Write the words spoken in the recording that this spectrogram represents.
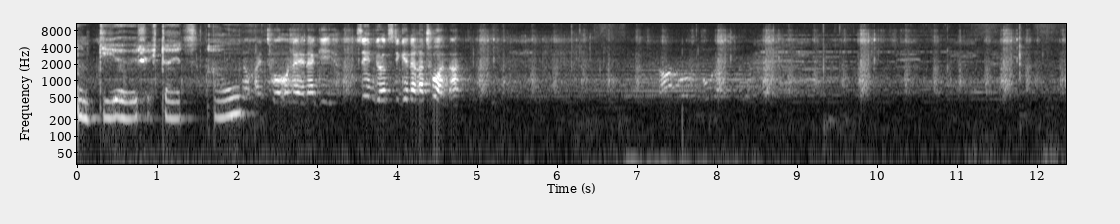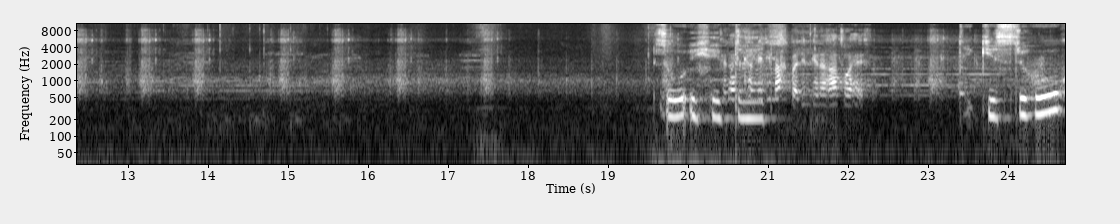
Und die erwische ich da jetzt auch. Noch ein Tor ohne Energie. Sehen wir uns die Generatoren an. So, ich heb Vielleicht da kann mir die jetzt Macht bei dem Generator helfen. die Kiste hoch.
